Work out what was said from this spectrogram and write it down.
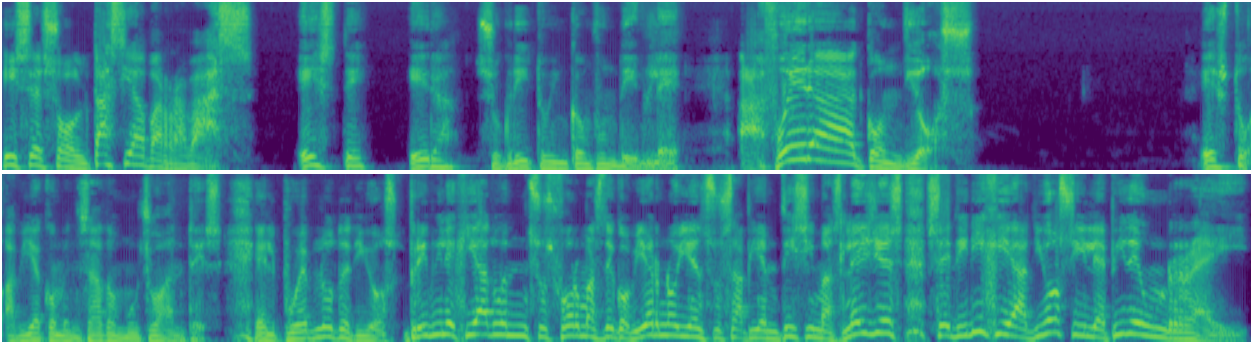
y se soltase a Barrabás. Este era su grito inconfundible. ¡Afuera con Dios! Esto había comenzado mucho antes. El pueblo de Dios, privilegiado en sus formas de gobierno y en sus sapientísimas leyes, se dirige a Dios y le pide un rey.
